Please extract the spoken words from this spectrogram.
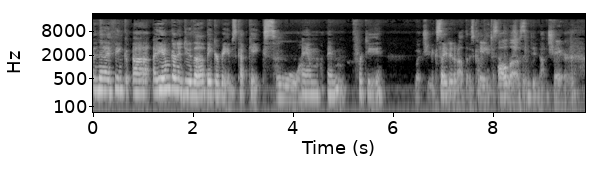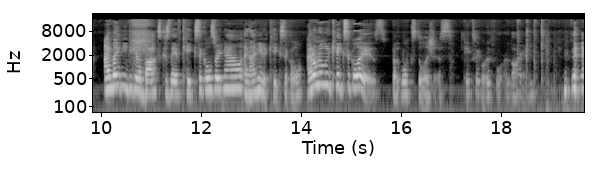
And then I think uh, I am gonna do the Baker Babes cupcakes. Oh, I am I'm pretty but you excited about those ate cupcakes. all of and did not share. I might need to get a box because they have cake sickles right now, and I need a cake sickle. I don't know what a cake sickle is, but it looks delicious. Cake sickle is for Lauren.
